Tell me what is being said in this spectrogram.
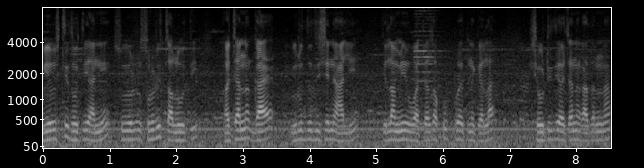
व्यवस्थित होती आणि सुर सुरळीत चालू होती. अचानक गाय विरुद्ध दिशेने आली. तिला मी वाचायचा खूप प्रयत्न केला. शेवटी ती अचानक आताना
